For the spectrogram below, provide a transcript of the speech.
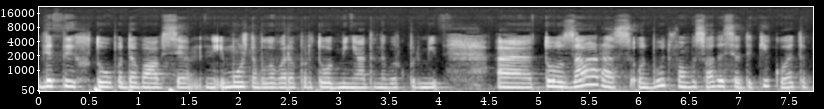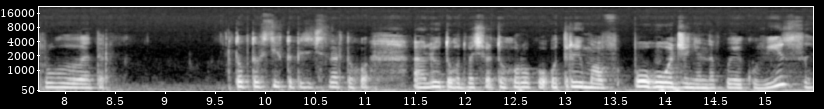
для тих, хто подавався, і можна було в аеропорту обміняти на воркперміт, то зараз от будуть вам висилатися такі COED Approval Letter. Тобто всі, хто після 4 лютого 2024 року отримав погодження на вклейку візи,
